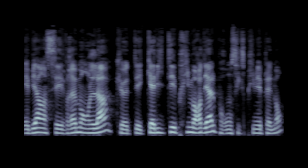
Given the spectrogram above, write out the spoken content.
eh bien, c'est vraiment là que tes qualités primordiales pourront s'exprimer pleinement.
